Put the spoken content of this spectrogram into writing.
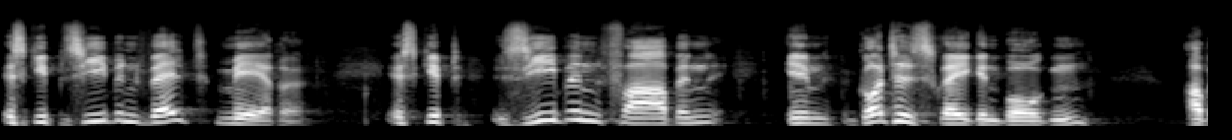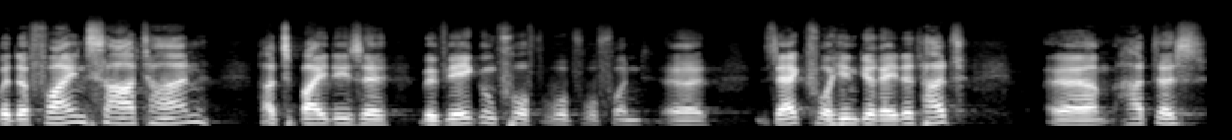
Es gibt sieben Weltmeere. Es gibt sieben Farben im Gottesregenbogen. Aber der Feind Satan hat bei dieser Bewegung, wovon äh, Zack vorhin geredet hat, äh, hat das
